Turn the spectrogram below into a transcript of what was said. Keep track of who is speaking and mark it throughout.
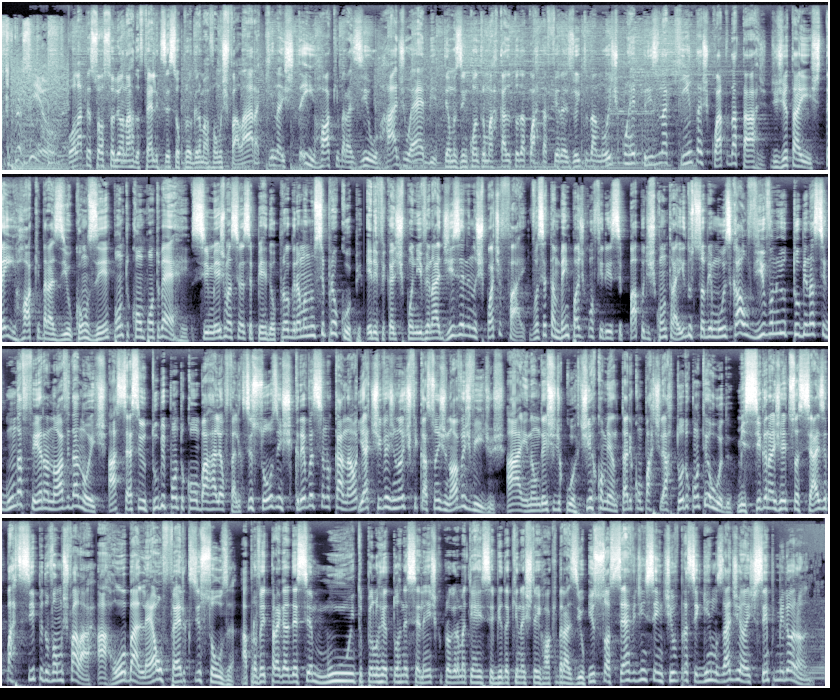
Speaker 1: Rock Brasil!
Speaker 2: Olá pessoal, sou Leonardo Félix, esse é o programa Vamos Falar aqui na Stay Rock Brasil, Rádio Web. Temos encontro marcado toda quarta-feira às 8 da noite com reprise na quinta às 4 da tarde. Digita aí stayrockbrasil com z.com.br. Se mesmo assim você perdeu o programa, não se preocupe. Ele fica disponível na Deezer e no Spotify. Você também pode conferir esse papo descontraído sobre música ao vivo no YouTube na segunda-feira, 9 da noite. Acesse youtube.com/leofélix e Souza, inscreva-se no canal e ative as notificações de novos vídeos. Ah, e não deixe de curtir, comentar e compartilhar todo o conteúdo. Me siga nas redes sociais e participe do Vamos Falar. Arroba Félix de Souza. Aproveito para agradecer muito pelo retorno excelente que o programa tem recebido aqui na Stay Rock Brasil. Isso só serve de incentivo para seguirmos adiante, sempre melhorando.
